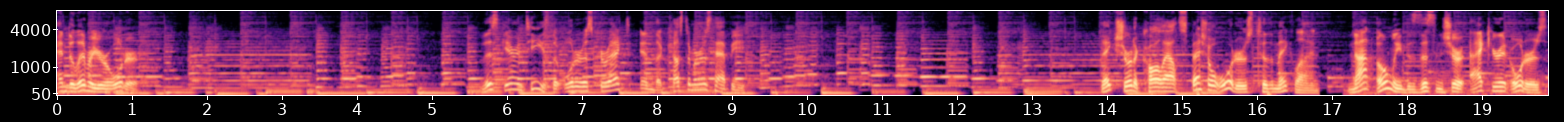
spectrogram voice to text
and deliver your order. This guarantees the order is correct and the customer is happy. Make sure to call out special orders to the make line. Not only does this ensure accurate orders,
